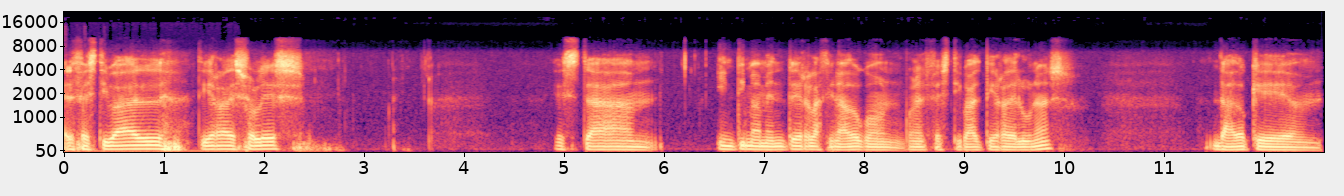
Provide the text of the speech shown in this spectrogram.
El festival Tierra de Soles está íntimamente relacionado con, el Festival Tierra de Lunas, dado que mm,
